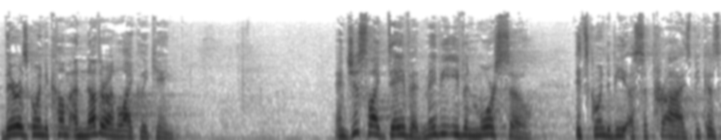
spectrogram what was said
there is going to come another unlikely king and just like David, maybe even more so, it's going to be a surprise because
